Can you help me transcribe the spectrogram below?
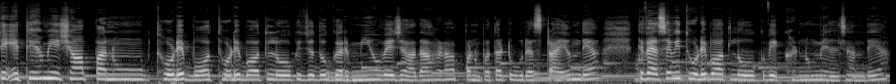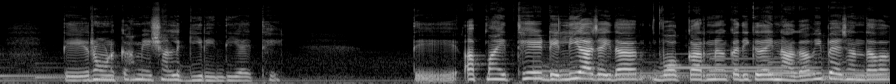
ਤੇ ਇੱਥੇ ਹਮੇਸ਼ਾ ਆਪਾਂ ਨੂੰ ਥੋੜੇ ਬਹੁਤ ਥੋੜੇ ਬਹੁਤ ਲੋਕ ਜਦੋਂ ਗਰਮੀ ਹੋਵੇ ਜ਼ਿਆਦਾ, ਹਨਾ, ਆਪਾਂ ਨੂੰ ਪਤਾ ਟੂਰਿਸਟ ਆਏ ਹੁੰਦੇ ਆ, ਤੇ ਵੈਸੇ ਵੀ ਥੋੜੇ ਬਹੁਤ ਲੋਕ ਵੇਖਣ ਨੂੰ ਮਿਲ ਜਾਂਦੇ ਆ, ਤੇ ਰੌਣਕ ਹਮੇਸ਼ਾ ਲੱਗੀ ਰਹਿੰਦੀ ਆ ਇੱਥੇ। ਤੇ ਆਪਾਂ ਇੱਥੇ ਡੇਲੀ ਆ ਜਾਈਦਾ ਵਾਕ ਕਰਨ, ਕਦੀ ਕਦਾਈ ਨਾਗਾ ਵੀ ਪੈ ਜਾਂਦਾ ਵਾ।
